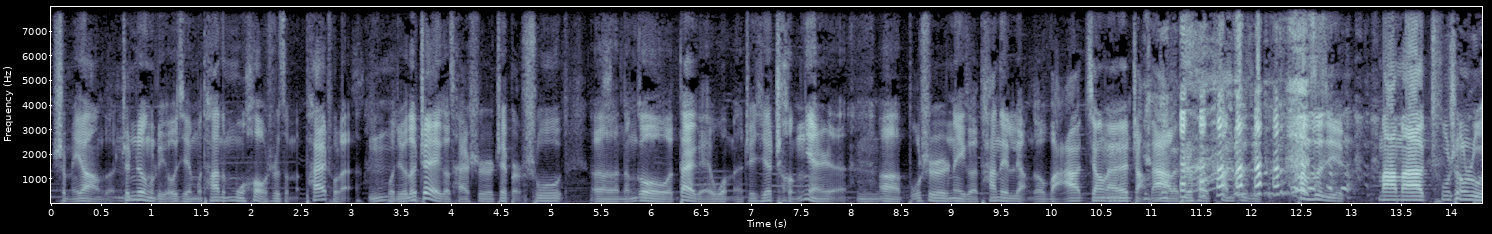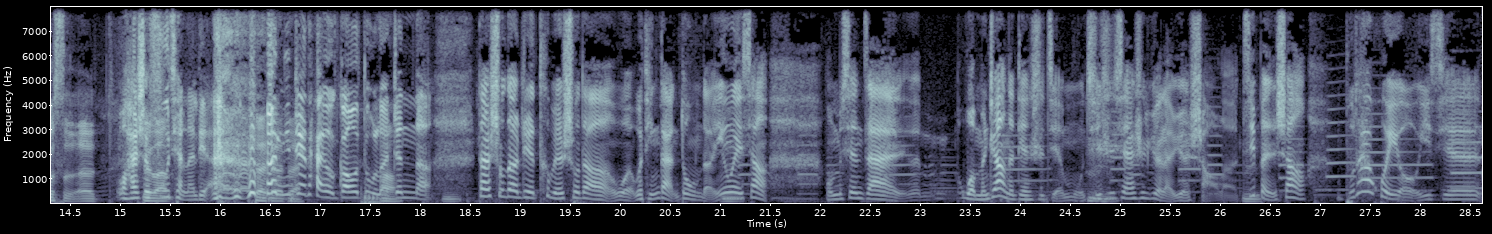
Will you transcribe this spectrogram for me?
什么样子？嗯真正的旅游节目它的幕后是怎么拍出来的？嗯我觉得这个才是这本书呃能够带给我们这些成年人嗯啊、不是那个他那两个娃将来长大了之后 看自己看自己妈妈出生入死，我还是肤浅了点。对对你 这，太有高度了，啊真的。嗯但说到这，特别说到我，我挺感动的，因为像我们现在。呃我们这样的电视节目，其实嗯现在是越来越少了，嗯基本上不太会有一些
